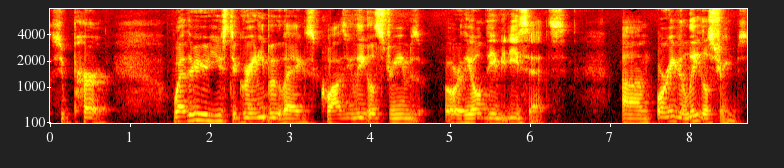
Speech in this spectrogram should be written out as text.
Superb. Whether you're used to grainy bootlegs, quasi legal streams, or the old DVD sets, um, or even legal streams,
